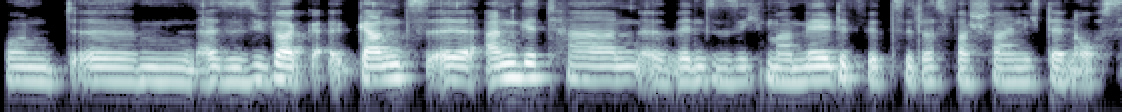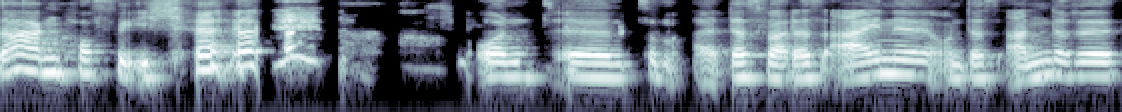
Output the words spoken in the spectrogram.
Und ähm, also sie war ganz äh, angetan. Äh, wenn sie sich mal meldet, wird sie das wahrscheinlich dann auch sagen, hoffe ich. und äh, zum, das war das eine. Und das andere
